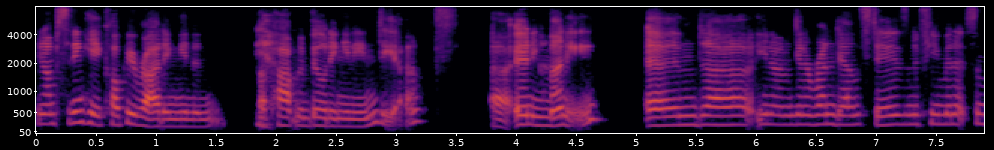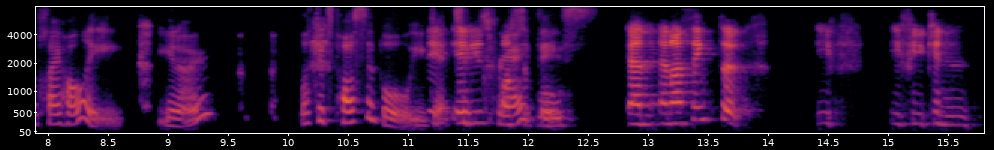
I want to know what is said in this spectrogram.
you know, I'm sitting here copywriting in an yeah. apartment building in India, uh, earning money, and uh, you know, I'm going to run downstairs in a few minutes and play Holi. You know, like it's possible. You get it, to it create possible. this. And and I think that if if you can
